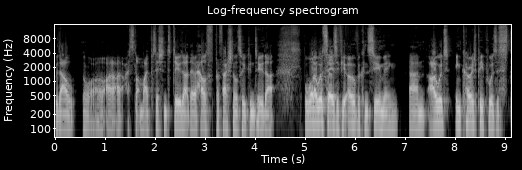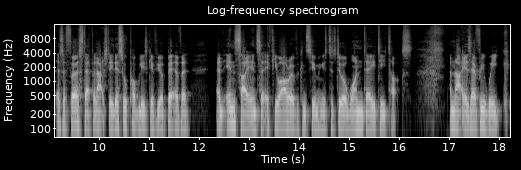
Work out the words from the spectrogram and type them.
without, or I, I, it's not my position to do that. There are health professionals who can do that. But what I would say is if you're over consuming, um, I would encourage people as a, as a first step, and actually this will probably give you a bit of a, an insight into if you are over consuming, is to do a one day detox. And that is every week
